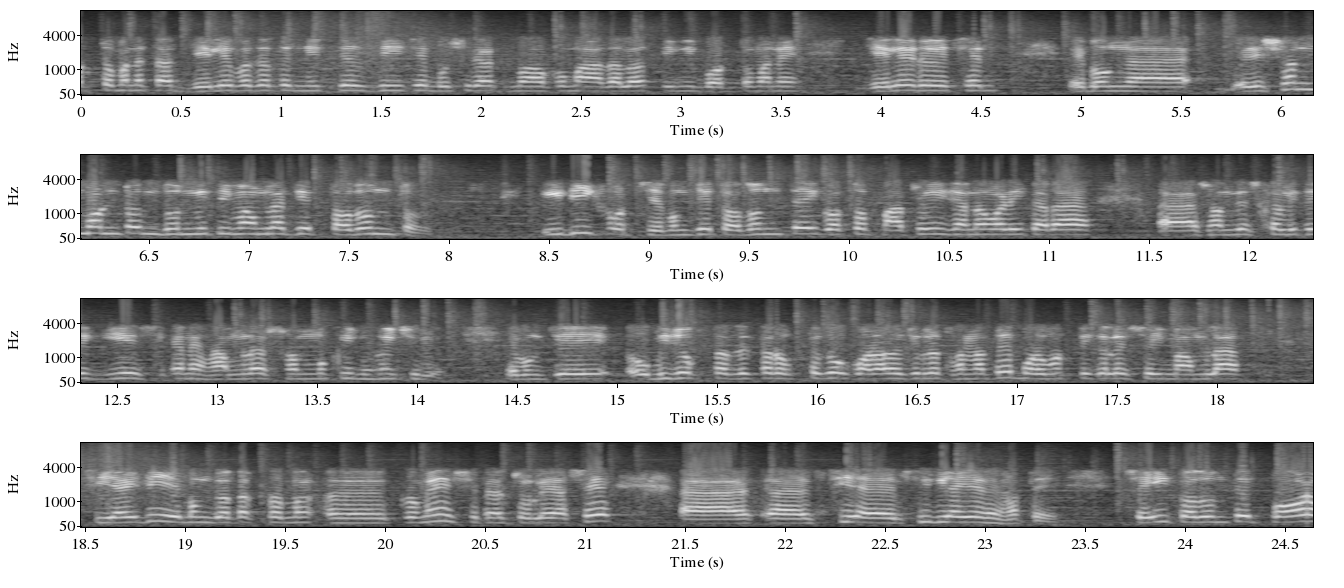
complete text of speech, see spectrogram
বর্তমানে তার জেল হেফাজতের নির্দেশ দিয়েছে বসিরহাট মহকুমা আদালত। তিনি বর্তমানে জেলে রয়েছেন। এবং রেশন বন্টন দুর্নীতি মামলার যে তদন্ত ইডি করছে এবং যে তদন্তে গত পাঁচই জানুয়ারি তারা সন্দেশখালীতে গিয়ে সেখানে হামলার সম্মুখীন হয়েছিল এবং যে অভিযোগ তাদের তরফ থেকেও করা হয়েছিল থানাতে, পরবর্তীকালে সেই মামলা সিআইডি এবং যথাক্রমে ক্রমে সেটা চলে আসে সিবিআই এর হাতে। সেই তদন্তের পর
